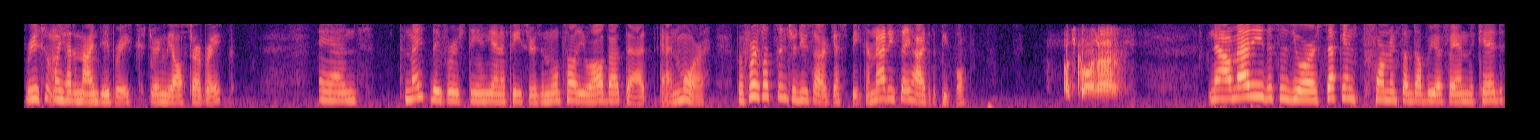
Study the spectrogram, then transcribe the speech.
Recently had a nine day break during the All Star break. And tonight they versed the Indiana Pacers, and we'll tell you all about that and more. But first, let's introduce our guest speaker. Maddie, say hi to the people. What's going on? Now, Maddie, this is your second performance on WFA and the Kid.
